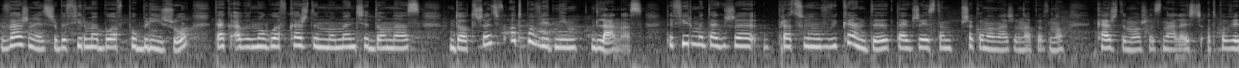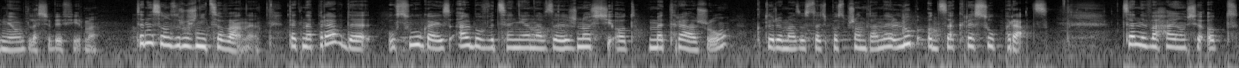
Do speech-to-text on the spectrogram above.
Ważne jest, żeby firma była w pobliżu, tak aby mogła w każdym momencie do nas dotrzeć w odpowiednim dla nas. Te firmy także pracują w weekendy, także jestem przekonana, że na pewno każdy może znaleźć odpowiednią dla siebie firmę. Ceny są zróżnicowane. Tak naprawdę usługa jest albo wyceniana w zależności od metrażu, który ma zostać posprzątany, lub od zakresu prac. Ceny wahają się od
